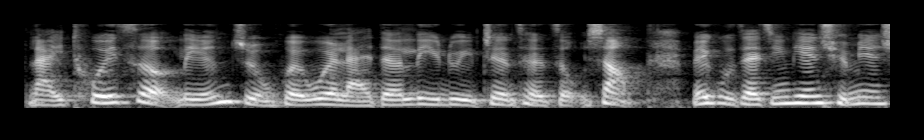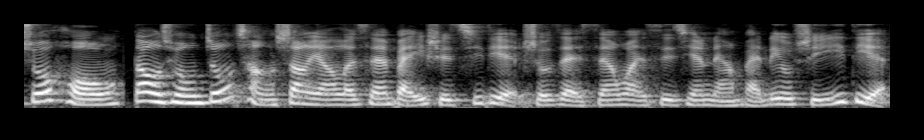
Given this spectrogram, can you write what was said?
来推测联准会未来的利率政策走向。美股在今天全面收红，道琼中场上扬了三百一十七点，收在三万四千两百六十一点；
